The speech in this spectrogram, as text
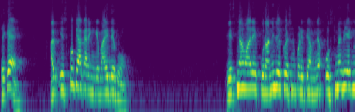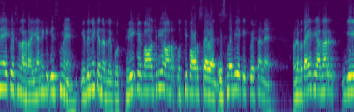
ठीक है? अब इसको क्या करेंगे भाई, देखो। इसमें हमारी पुरानी जो इक्वेशन पढ़ी थी हमने, उसमें भी एक नया इक्वेशन लग रहा है, यानी कि इसमें, इतने के अंदर देखो थ्री के पावर थ्री और उसकी पावर सेवन इसमें भी एक इक्वेशन है। हमने बताई थी अगर ये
